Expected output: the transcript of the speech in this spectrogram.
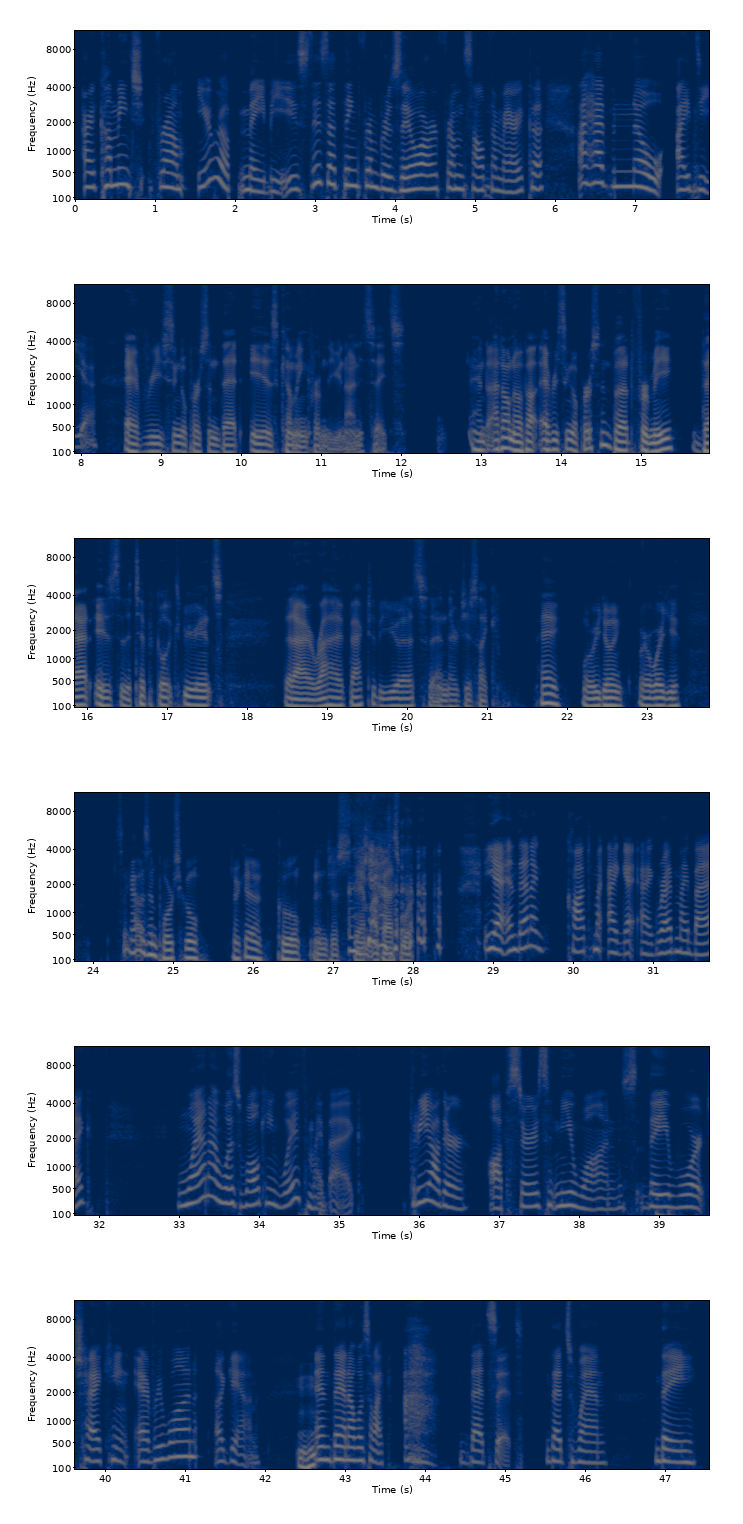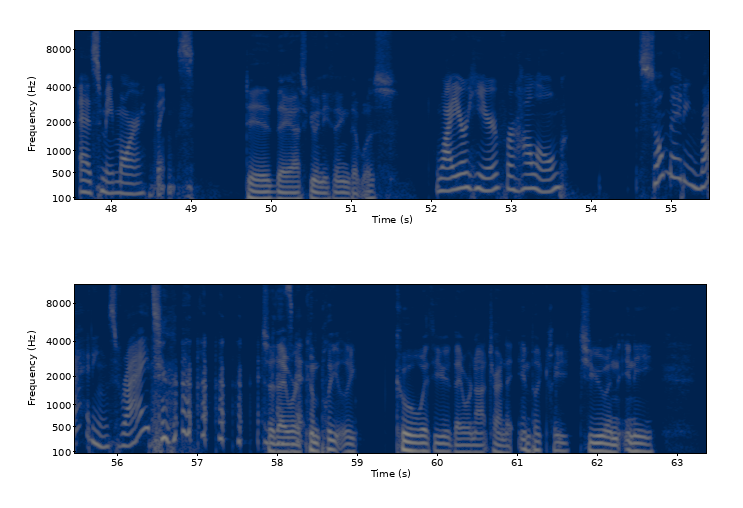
are coming from Europe, maybe. Is this a thing from Brazil or from South America? I have no idea. Every single person that is coming from the United States. And I don't know about every single person, but for me, that is the typical experience that I arrive back to the US and they're just like, hey, what were you doing? Where were you? It's like I was in Portugal. Okay, cool, and just stamp my passport. yeah, and then I caught my I get I grabbed my bag. When I was walking with my bag, three other officers, new ones, they were checking everyone again. Mm-hmm. And then I was like, ah, that's it. That's when they asked me more things. Did they ask you anything that was why you're here for how long so many weddings, right? so they were it. completely cool with you. They were not trying to implicate you in any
